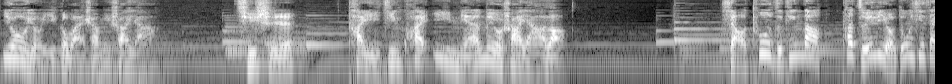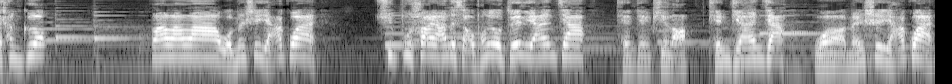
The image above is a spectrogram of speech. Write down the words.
又有一个晚上没刷牙。其实，它已经快一年没有刷牙了。小兔子听到它嘴里有东西在唱歌，啦啦啦！我们是牙怪，去不刷牙的小朋友嘴里安家，天天疲劳，天天安家。我们是牙怪，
